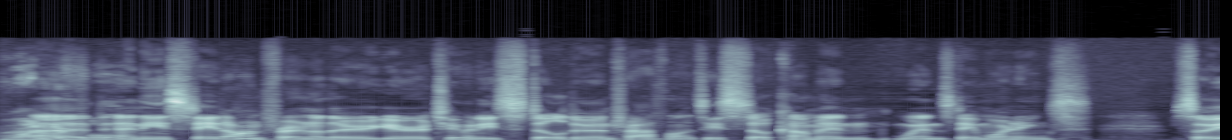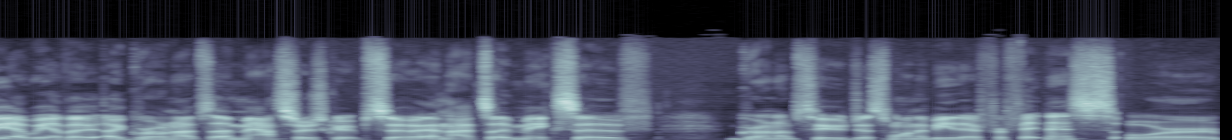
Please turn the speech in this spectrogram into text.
Wonderful. Uh, and he stayed on for another year or two and he's still doing triathlons. He's still coming wednesday mornings. So yeah we have a, a grown-ups a master's group. So and that's a mix of grown-ups who just want to be there for fitness or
